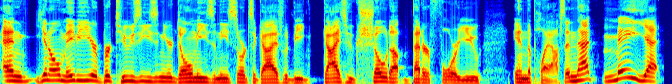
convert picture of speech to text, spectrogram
and, you know, maybe your Bertuzzis and your Domis and these sorts of guys would be guys who showed up better for you in the playoffs. And that may yet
